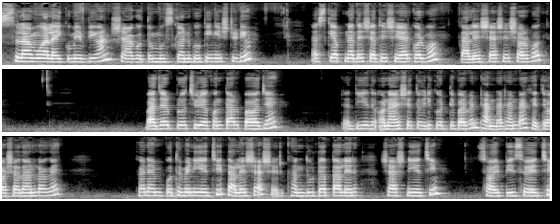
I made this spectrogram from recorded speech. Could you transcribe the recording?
আসসালামু আলাইকুম এভরিওয়ান স্বাগত মুস্কান কুকিং স্টুডিও। আজকে আপনাদের সাথে শেয়ার করব তালের শ্বাসের শরবত। বাজার প্রচুর এখন তাল পাওয়া যায়। এটা দিয়ে অনায়াসে তৈরি করতে পারবেন, ঠান্ডা ঠান্ডা, খেতে অসাধারণ লাগে। এখানে আমি প্রথমে নিয়েছি তালের শ্বাস এখান দুটো তালের শ্বাস নিয়েছি, ছয় পিস হয়েছে।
